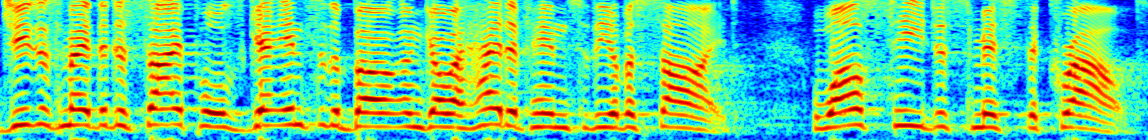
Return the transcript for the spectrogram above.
Jesus made the disciples get into the boat and go ahead of him to the other side, whilst he dismissed the crowd.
